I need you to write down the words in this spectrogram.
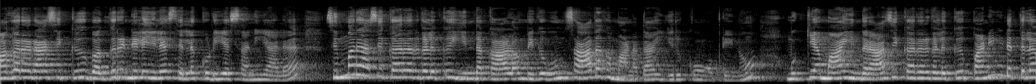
மகர ராசிக்கு வக்ர நிலையில செல்லக்கூடிய சனியால சிம்ம ராசிக்காரர்களுக்கு இந்த காலம் மிகவும் சாதகமானதா இருக்கும் அப்படின்னும் முக்கியமா இந்த ராசிக்காரர்களுக்கு பணியிடத்துல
